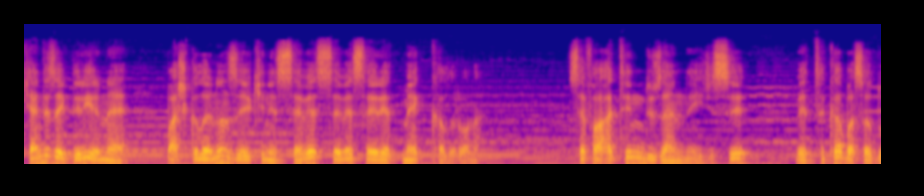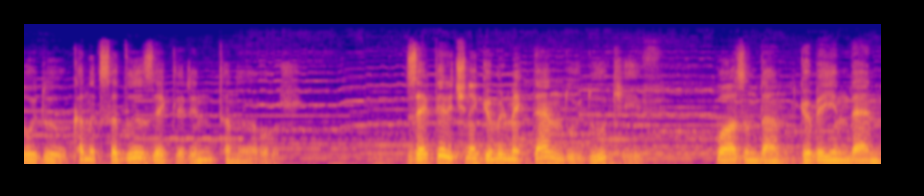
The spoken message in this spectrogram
kendi zevkleri yerine başkalarının zevkini seve seve seyretmek kalır ona. Sefahatin düzenleyicisi ve tıka basa doyduğu, kanıksadığı zevklerin tanığı olur. Zevkler içine gömülmekten duyduğu keyif, boğazından, göbeğinden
